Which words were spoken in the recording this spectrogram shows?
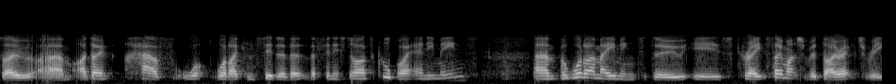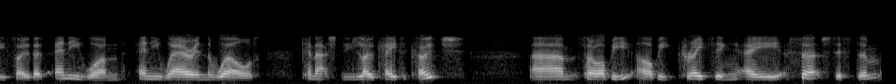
So um, I don't have what, what I consider the, the, finished article by any means. Um, but what I'm aiming to do is create so much of a directory so that anyone, anywhere in the world, can actually locate a coach. Um, so I'll be I'll be creating a search system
